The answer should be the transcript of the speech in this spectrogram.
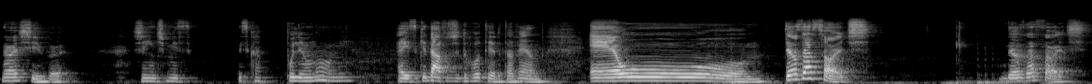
Não é Shiva. Gente, me escapulei o nome. É isso que dá fugir do roteiro, tá vendo? É o. Deus da Sorte. Deus da Sorte.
